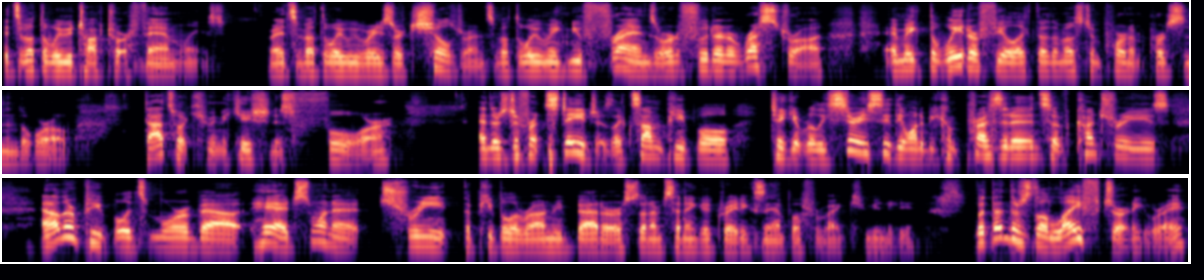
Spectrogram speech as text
It's about the way we talk to our families, right? It's about the way we raise our children. It's about the way we make new friends, order food at a restaurant, and make the waiter feel like they're the most important person in the world. That's what communication is for. And there's different stages. Like some people take it really seriously, they want to become presidents of countries. And other people, it's more about, hey, I just want to treat the people around me better so that I'm setting a great example for my community. But then there's the life journey, right?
